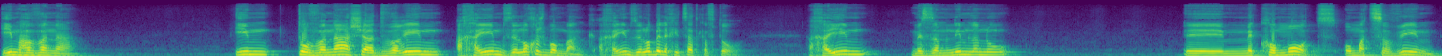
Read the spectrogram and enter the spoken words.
עם הבנה, עם תובנה שהדברים, החיים זה לא חשבון בנק, החיים זה לא בלחיצת כפתור. החיים מזמנים לנו מקומות או מצבים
